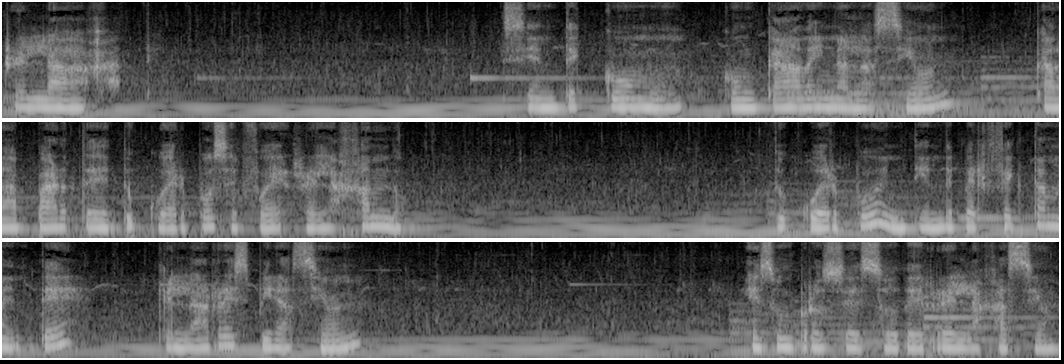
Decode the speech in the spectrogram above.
Relájate. Siente cómo con cada inhalación cada parte de tu cuerpo se fue relajando. Tu cuerpo entiende perfectamente que la respiración es un proceso de relajación.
